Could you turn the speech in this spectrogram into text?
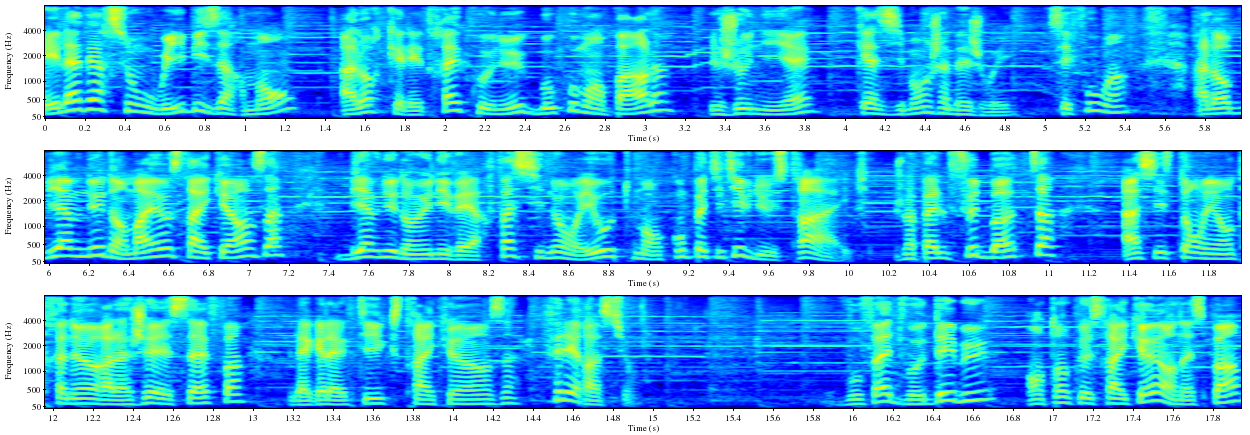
Et la version Wii, bizarrement, alors qu'elle est très connue, beaucoup m'en parlent, je n'y ai quasiment jamais joué. C'est fou, hein? Alors bienvenue dans Mario Strikers, bienvenue dans l'univers fascinant et hautement compétitif du Strike. Je m'appelle Footbot, assistant et entraîneur à la GSF, la Galactic Strikers Fédération. Vous faites vos débuts en tant que striker, n'est-ce pas?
